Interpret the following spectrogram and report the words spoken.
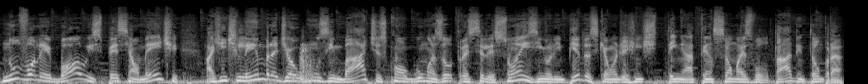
no voleibol, especialmente, a gente lembra de alguns embates com algumas outras seleções em Olimpíadas, que é onde a gente tem a atenção mais voltada, então, para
